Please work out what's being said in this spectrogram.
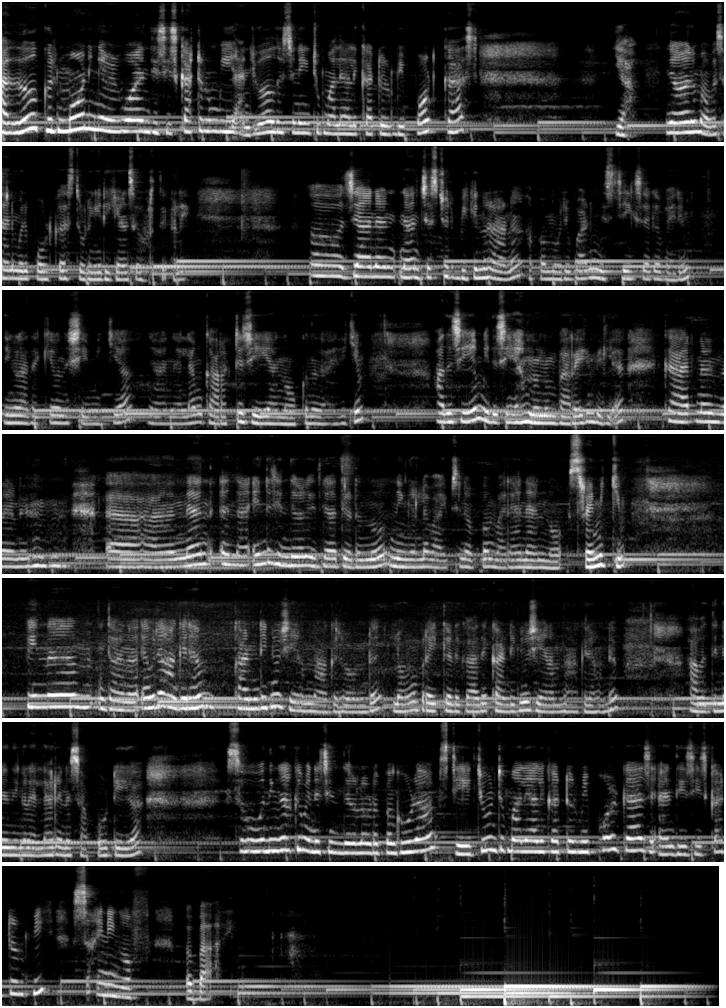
Hello, morning everyone this is Katturumbi and you are listening to Malayali Katturumbi podcast യാ ഞാനും അവസാനം ഒരു podcast തുടങ്ങിയിരിക്കുകയാണ് സുഹൃത്തുക്കളെ. ഞാൻ ഞാൻ ജസ്റ്റ് ഒരു ബിഗിനറാണ് അപ്പം ഒരുപാട് മിസ്റ്റേക്സ് ഒക്കെ വരും. നിങ്ങൾ അതൊക്കെ ഒന്ന് ക്ഷമിക്കുക. ഞാൻ എല്ലാം കറക്റ്റ് ചെയ്യാൻ നോക്കുന്നതായിരിക്കും. അത് ചെയ്യാം ഇത് ചെയ്യാം എന്നൊന്നും പറയുന്നില്ല. കാരണം എന്താണ്? ഞാൻ എന്താ എന്റെ ചിന്തകൾ ഇതിനകത്ത് ഇടുന്നു. നിങ്ങളുടെ വൈബ്സിനൊപ്പം വരാൻ ഞാൻ ശ്രമിക്കും. പിന്നെ എന്താണ് ഒരു ആഗ്രഹം കണ്ടിന്യൂ ചെയ്യണം എന്ന് ആഗ്രഹമുണ്ട് ലോങ് ബ്രേക്ക് എടുക്കാതെ കണ്ടിന്യൂ ചെയ്യണം എന്ന് ആഗ്രഹമുണ്ട് അതിന് നിങ്ങളെല്ലാവരും എന്നെ സപ്പോർട്ട് ചെയ്യുക. സോ നിങ്ങൾക്കും എന്റെ ചിന്തകളോടൊപ്പം കൂടാം. Stay tune to Malayali Katturumbi podcast and this is Katturumbi signing off bye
